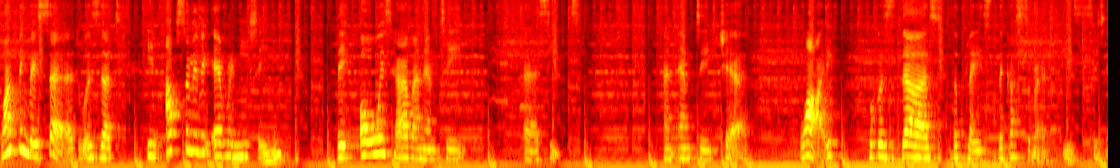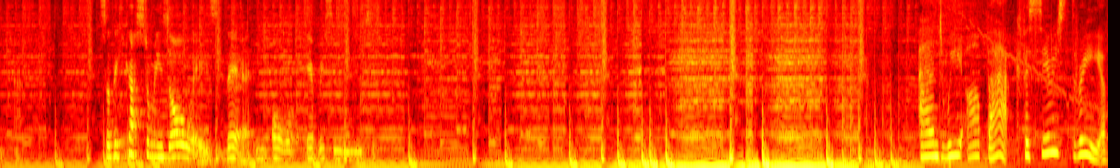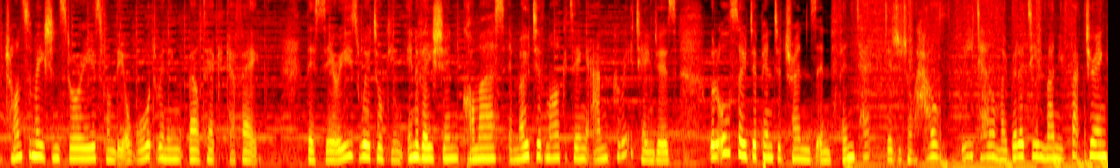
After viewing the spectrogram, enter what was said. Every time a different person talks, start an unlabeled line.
one thing they said was that in absolutely every meeting, they always have an empty uh, seat, an empty chair. Why? Because that's the place the customer is sitting at. So the customer is always there in all every single meeting.
And we are back for series three of transformation stories from the award winning Valtech Cafe. This series, we're talking innovation, commerce, emotive marketing, and career changes. We'll also dip into trends in fintech, digital health, retail, mobility, manufacturing,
